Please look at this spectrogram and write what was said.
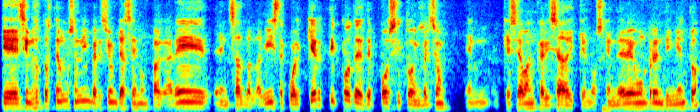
Que si nosotros tenemos una inversión, ya sea en un pagaré, en saldo a la vista, cualquier tipo de depósito o inversión que sea bancarizada y que nos genere un rendimiento,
